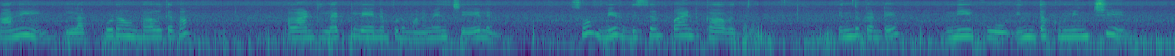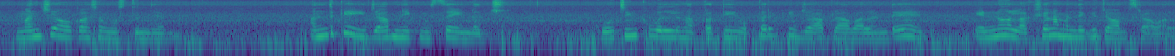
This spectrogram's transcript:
కానీ లక్ కూడా ఉండాలి కదా. అలాంటి లక్ లేనప్పుడు మనమేం చేయలేం. సో మీరు డిసప్పాయింట్ కావద్దు. ఎందుకంటే నీకు ఇంతకు మించి మంచి అవకాశం వస్తుంది అని. అందుకే ఈ జాబ్ నీకు మిస్ అయి ఉండొచ్చు. కోచింగ్కి వెళ్ళిన ప్రతి ఒక్కరికి జాబ్ రావాలంటే ఎన్నో లక్షల మందికి జాబ్స్ రావాలి.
